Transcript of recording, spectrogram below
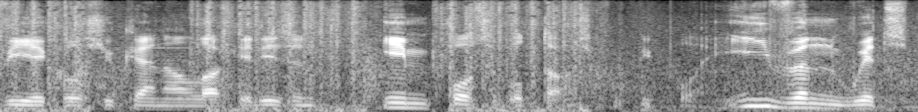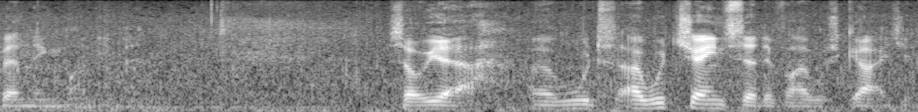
vehicles you can unlock. It is an impossible task for people even with spending money man. So yeah, I would I would change that if I was Gaijin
